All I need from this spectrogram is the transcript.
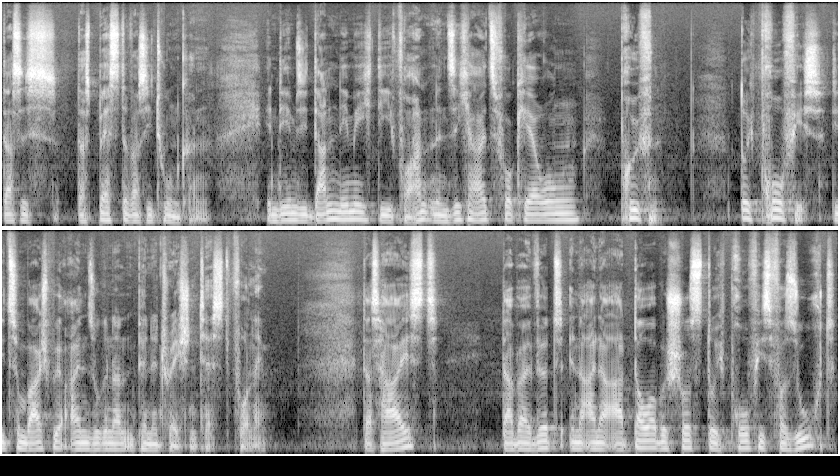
Das ist das Beste, was Sie tun können, indem Sie dann nämlich die vorhandenen Sicherheitsvorkehrungen prüfen durch Profis, die zum Beispiel einen sogenannten Penetration-Test vornehmen. Das heißt, dabei wird in einer Art Dauerbeschuss durch Profis versucht,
